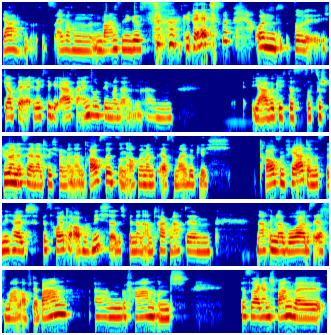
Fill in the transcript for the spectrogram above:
ja, ist einfach ein, ein wahnsinniges Gerät. Und so, ich glaube, der richtige erste Eindruck, den man dann ähm, ja wirklich das, das zu spüren, ist ja natürlich, wenn man dann drauf sitzt und auch wenn man das erste Mal wirklich draußen fährt. Und das bin ich halt bis heute auch noch nicht. Also ich bin dann am Tag nach dem, nach dem Labor das erste Mal auf der Bahn ähm, gefahren und das war ganz spannend, weil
